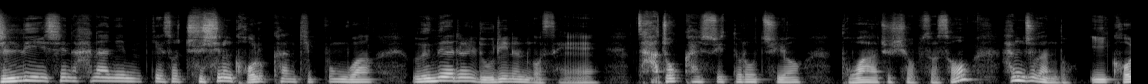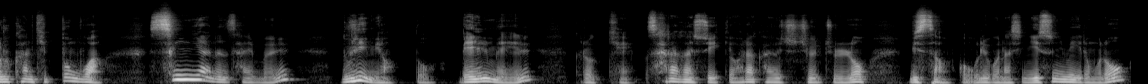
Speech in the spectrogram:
진리이신 하나님께서 주시는 거룩한 기쁨과 은혜를 누리는 것에 자족할 수 있도록 주여 도와주시옵소서 한 주간도 이 거룩한 기쁨과 승리하는 삶을 누리며 또 매일매일 그렇게 살아갈 수 있게 허락하여 주실 줄로 믿사옵고 우리 원하신 예수님의 이름으로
